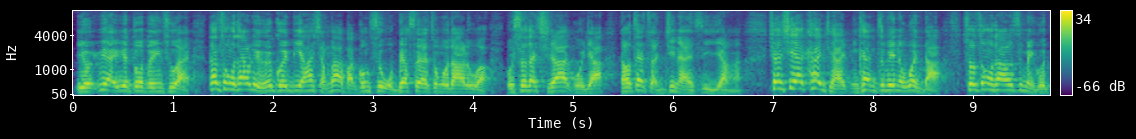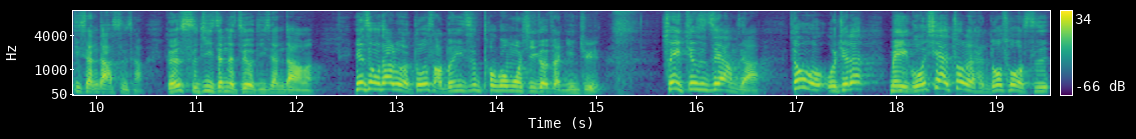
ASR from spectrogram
有越来越多的东西出来，那中国大陆也会规避，他想办法把公司我不要设在中国大陆啊，我设在其他的国家，然后再转进来也是一样啊。像现在看起来，你看这边的问答说中国大陆是美国第三大市场，可是实际真的只有第三大吗？因为中国大陆有多少东西是透过墨西哥转进去，所以就是这样子啊。所以我我觉得美国现在做了很多措施，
